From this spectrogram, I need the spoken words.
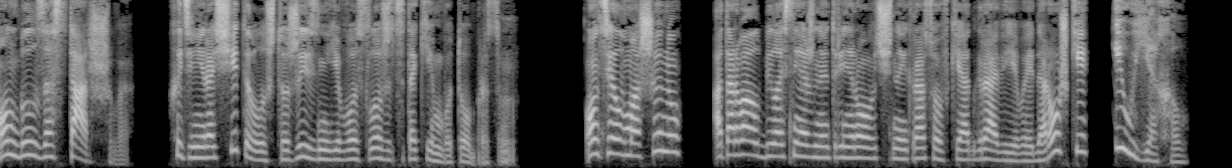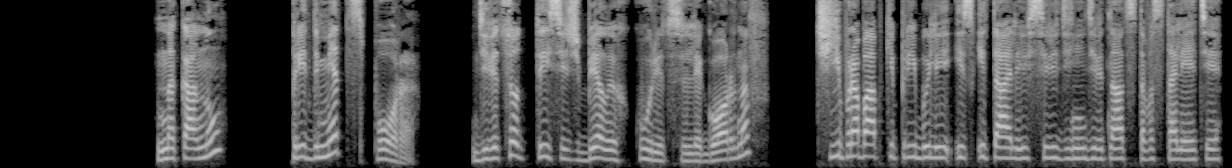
Он был за старшего, хоть и не рассчитывал, что жизнь его сложится таким вот образом. Он сел в машину, оторвал белоснежные тренировочные кроссовки от гравиевой дорожки и уехал. На кону предмет спора. 900 тысяч белых куриц-легорнов, чьи прабабки прибыли из Италии в середине 19 столетия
